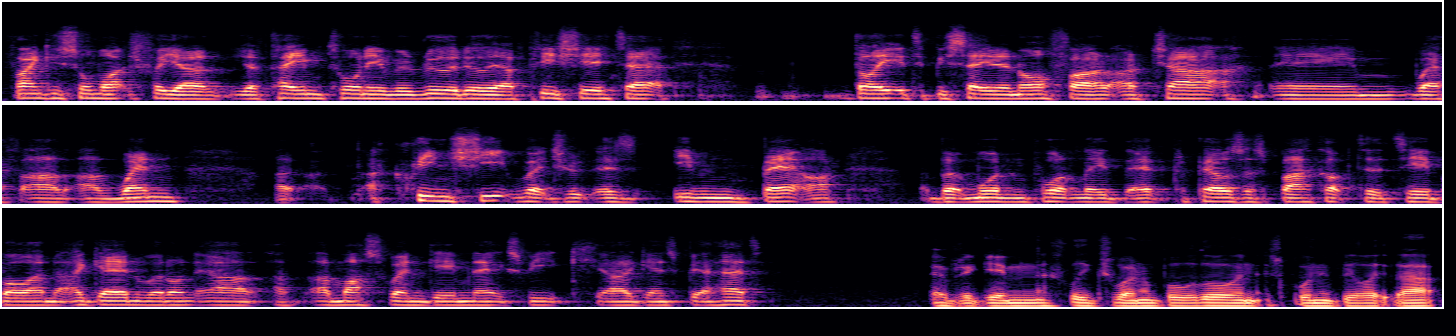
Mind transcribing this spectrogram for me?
thank you so much for your your time, Tony. We really really appreciate it delighted to be signing off our, our chat um, with a, a win, a, a, clean sheet, which is even better. But more importantly, it propels us back up to the table. And again, we're on a, a must win game next week uh, against Peterhead. Every game in this league's winnable, though, and it's going to be like that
